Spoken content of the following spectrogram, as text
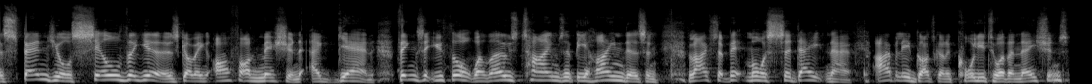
gonna spend your silver years going off on mission again. Things that you thought, well, those times are behind us and life's a bit more sedate now. I believe God's going to call you to other nations.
